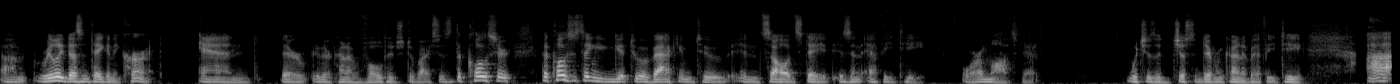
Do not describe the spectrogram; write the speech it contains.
um, really doesn't take any current. And they're, they're kind of voltage devices. The closer, the closest thing you can get to a vacuum tube in solid state is an FET or a MOSFET, which is a, just a different kind of FET. Uh,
